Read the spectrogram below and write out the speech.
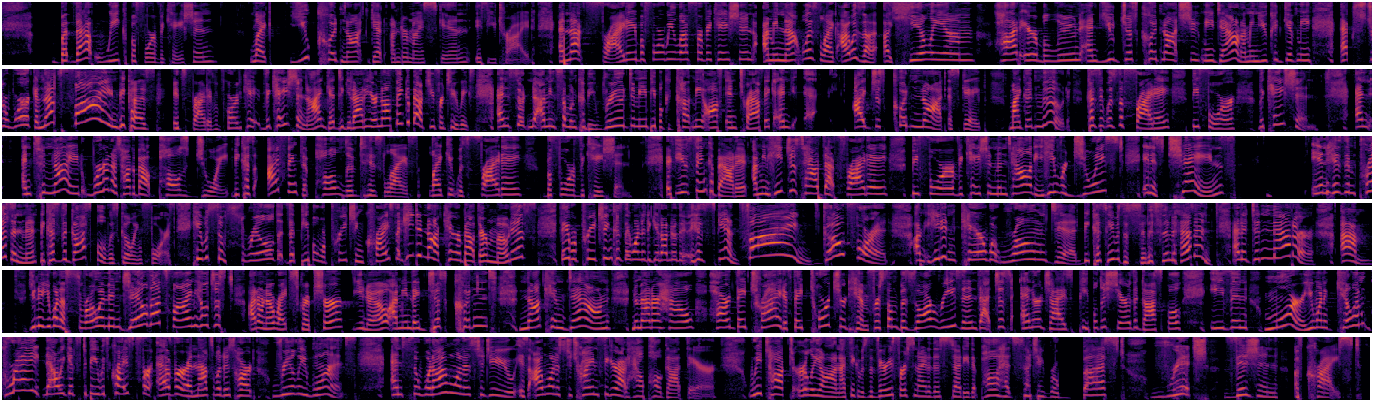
But that week before vacation, like you could not get under my skin if you tried. And that Friday before we left for vacation, I mean, that was like I was a, a, helium hot air balloon and you just could not shoot me down. I mean, you could give me extra work and that's fine because it's Friday before vacation. I get to get out of here and not think about you for two weeks. And so, I mean, someone could be rude to me, people could cut me off in traffic, and I just could not escape my good mood because it was the Friday before vacation. And and tonight, we're going to talk about Paul's joy because I think that Paul lived his life like it was Friday before vacation. If you think about it, I mean, he just had that Friday before vacation mentality. He rejoiced in his chains in his imprisonment because the gospel was going forth. He was so thrilled that people were preaching Christ that he did not care about their motives. They were preaching because they wanted to get under the, his skin. Fine, go for it. Um, he didn't care what Rome did because he was a citizen of heaven and it didn't matter. Um, you know, you want to throw him in jail? That's fine. He'll just, I don't know, write scripture, you know. I mean, they just couldn't knock him down no matter how hard they tried. If they tortured him for some bizarre reason that just energized people to share the gospel even more. You want to kill him? Great. Now he gets to be with Christ forever. And that's what his heart really wants. And so, what I want us to do is, I want us to try and figure out how Paul got there. We talked early on, I think it was the very first night of this study, that Paul had such a robust, rich vision of Christ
